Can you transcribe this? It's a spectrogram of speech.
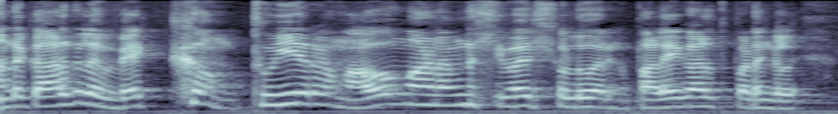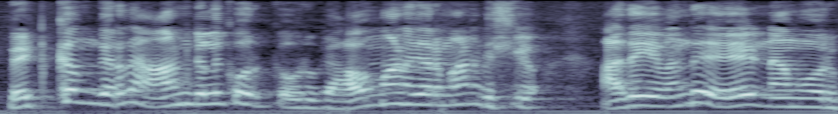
அந்த காலத்தில் வெக்கம் துயரம் அவமானம்னு சிவாஜி சொல்லுவாருங்க. பழைய காலத்து படங்கள். வெட்கம்ங்கிறது ஆண்களுக்கு ஒரு ஒரு அவமானகரமான விஷயம். அதை வந்து நம்ம ஒரு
